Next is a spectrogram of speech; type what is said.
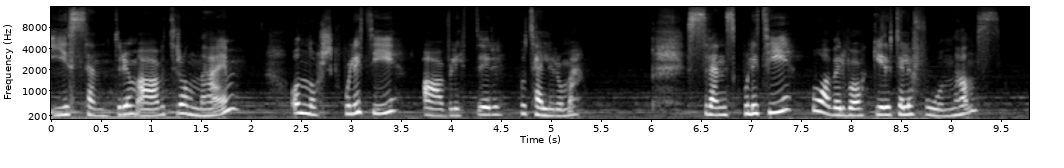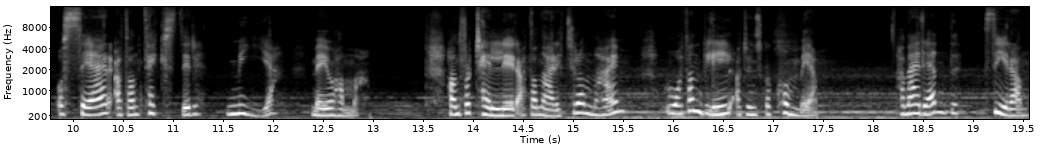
i sentrum av Trondheim, og norsk politi avlytter hotellrommet. Svensk politi overvåker telefonen hans og ser at han tekster mye med Johanna. Han forteller at han er i Trondheim, og at han vil at hun skal komme hjem. Han er redd, sier han.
